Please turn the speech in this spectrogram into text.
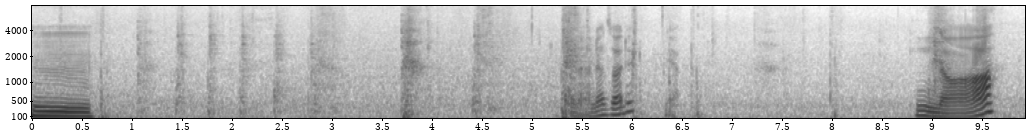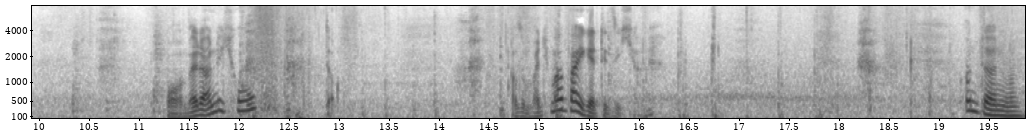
Hm. An der anderen Seite? Ja. Na? Wollen wir da nicht hoch? Doch. Also manchmal weigert die sich ja, ne? Und dann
